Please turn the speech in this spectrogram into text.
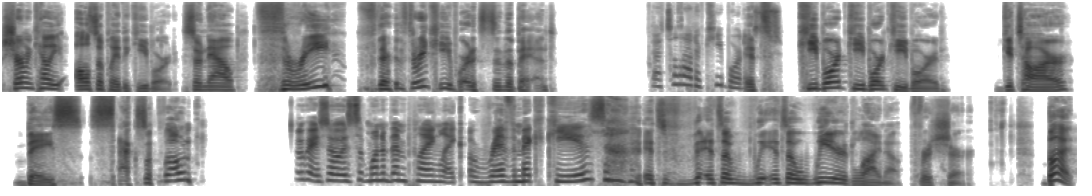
Sherman Kelly also played the keyboard. So now three there are three keyboardists in the band. That's a lot of keyboardists. It's keyboard, keyboard, keyboard, guitar, bass, saxophone. okay, so is one of them playing like a rhythmic keys? It's it's a it's a weird lineup for sure. But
